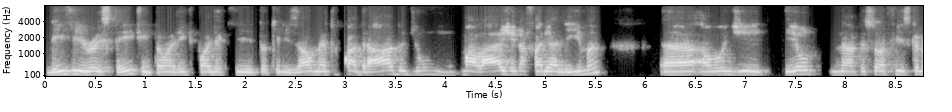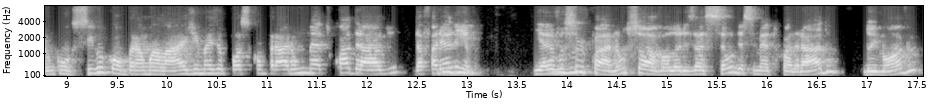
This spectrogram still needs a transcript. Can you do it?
desde real estate, então a gente pode aqui tokenizar o metro quadrado de um, uma laje na Faria Lima, uh, onde eu, na pessoa física, não consigo comprar uma laje, mas eu posso comprar um metro quadrado da Faria uhum. Lima. E aí eu vou uhum. surfar não só a valorização desse metro quadrado do imóvel,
